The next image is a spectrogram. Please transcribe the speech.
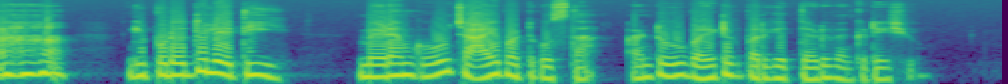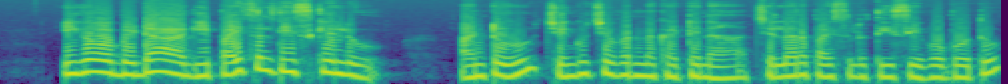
ఆహా ఇప్పుడొద్దులేతి మేడంకు చాయ్ పట్టుకొస్తా అంటూ బయటకు పరిగెత్తాడు వెంకటేషు ఇగో బిడ్డ గీ పైసలు తీసుకెళ్ళు అంటూ చెంగు చివరన కట్టిన చిల్లర పైసలు తీసి ఇవ్వబోతూ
